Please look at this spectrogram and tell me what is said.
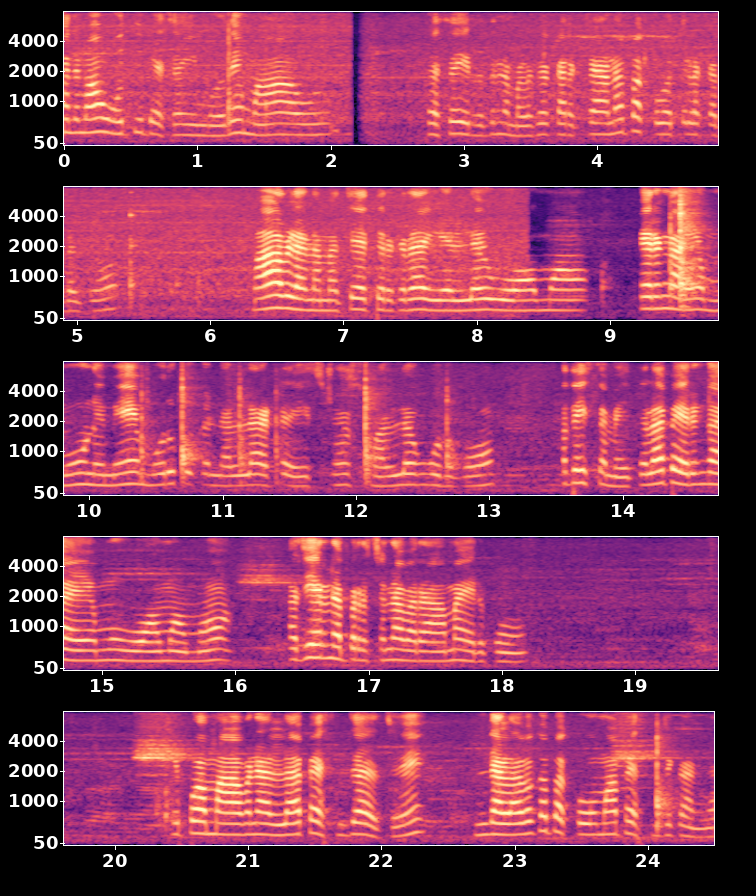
கொஞ்சமாக ஊற்றி பிசையும் போது மாவு பிசைகிறது நம்மளுக்கு கரெக்டான பக்குவத்தில் கிடைக்கும். மாவில் நம்ம சேர்த்துருக்கிற எள் ஓமம் பெருங்காயம் மூணுமே முறுக்குக்கு நல்லா டேஸ்ட்டும் ஸ்மெல்லும் கொடுக்கும். அதே சமயத்தில் பெருங்காயமும் ஓமமும் அஜீரண பிரச்சனை வராமல் இருக்கும். இப்போ மாவு நல்லா பிசைஞ்சாச்சு. இந்த அளவுக்கு பக்குவமாக பிசைஞ்சுக்கோங்க.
